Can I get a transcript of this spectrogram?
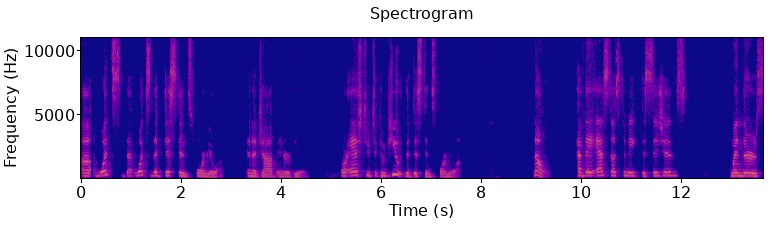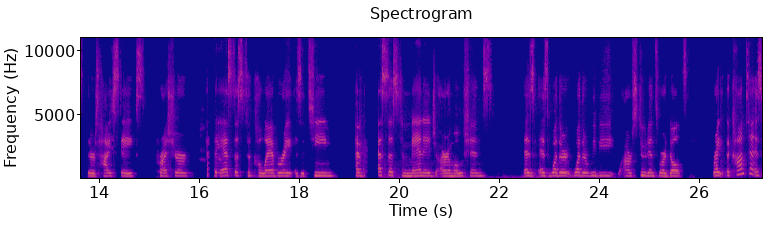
uh, what's the, what's the distance formula in a job interview? Or asked you to compute the distance formula? No. Have they asked us to make decisions when there's there's high stakes, pressure? Have they asked us to collaborate as a team? Have they asked us to manage our emotions as, as whether, whether we be our students or adults, right? The content is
